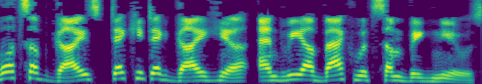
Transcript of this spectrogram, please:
What's up guys, TekkiTechGuy here, and we are back with some big news.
